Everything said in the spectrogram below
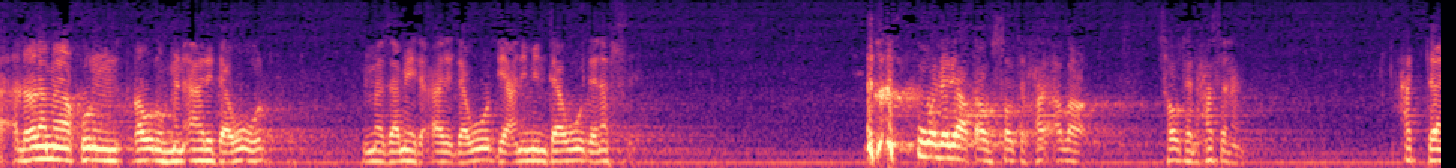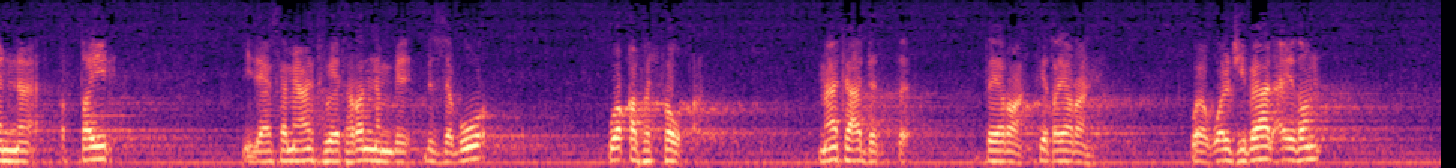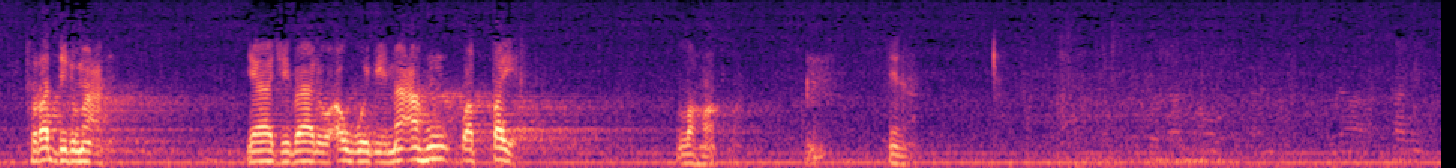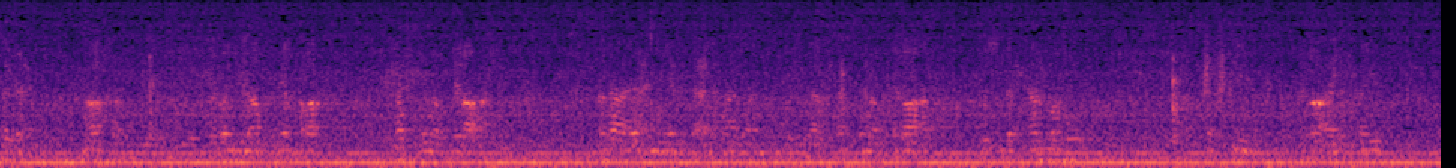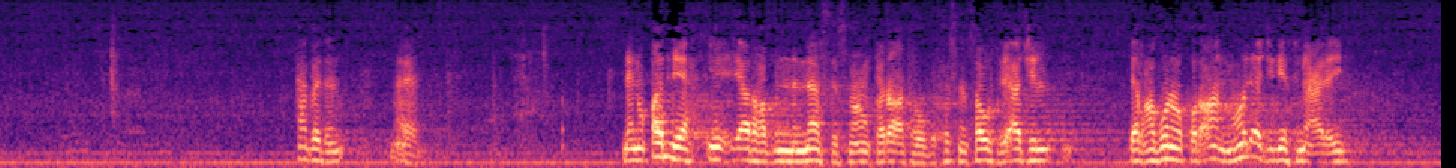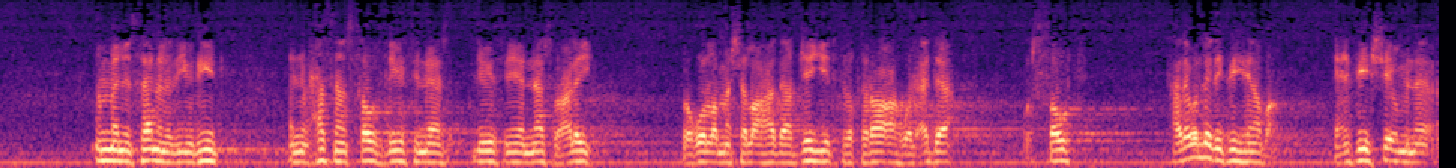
العلماء يقولون قوله من آل داود من مزامير آل داود يعني من داود نفسه. هو الذي أعطاه الصوت الله صوتا حسنا. حتى أن الطير إذا سمعته يترنم بالزبور وقفت فوقه. ما تعدت طيران في طيرانه. والجبال أيضا تردد معه. يا جبال أوبي معه والطير. الله أكبر. هنا. أبدا. يعني. لأنه قد يرغب أن الناس يسمعون قراءته بحسن صوت لأجل يرغبون القرآن ما هو لأجل يثنى عليه؟ أما الإنسان الذي يريد أن يحسن الصوت ليثني, الناس عليه ويقول ما شاء الله هذا جيد في القراءة والأداء والصوت هذا هو الذي فيه نظر. يعني فيه شيء من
